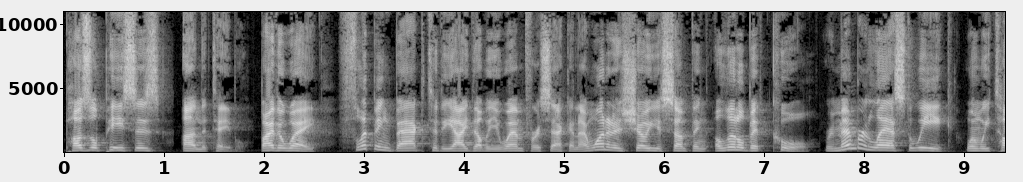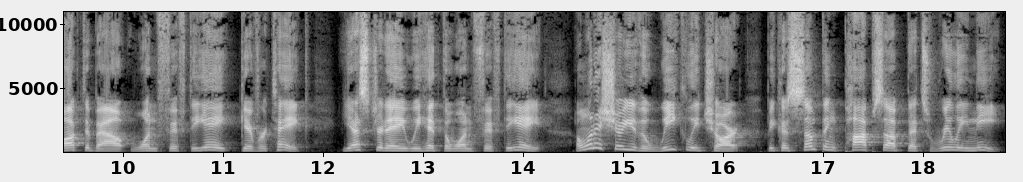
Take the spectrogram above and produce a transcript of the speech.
puzzle pieces on the table. By the way, Flipping back to the IWM for a second, I wanted to show you something a little bit cool. Remember last week when we talked about 158, give or take? Yesterday we hit the 158. I want to show you the weekly chart because something pops up that's really neat.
